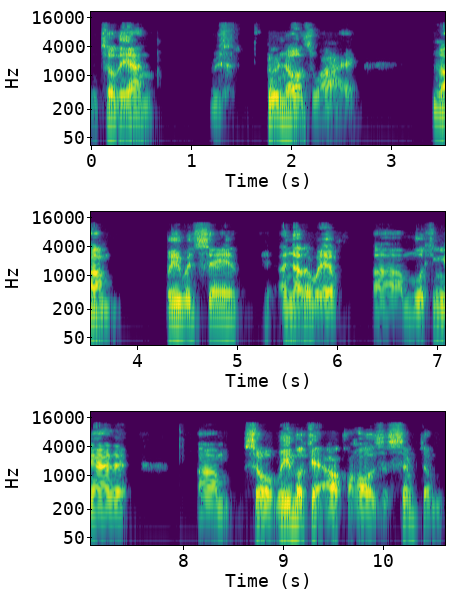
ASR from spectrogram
until the end. Who knows why? Mm. Um, we would say another way of um, looking at it um, so we look at alcohol as a symptom,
